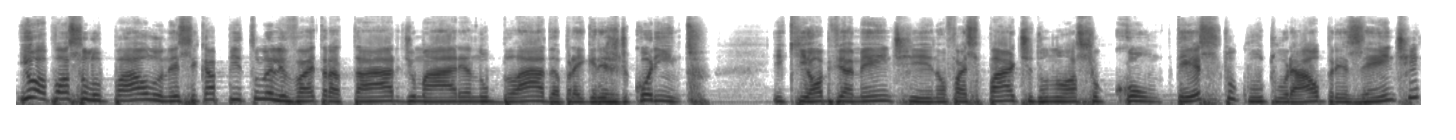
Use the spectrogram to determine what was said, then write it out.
E o apóstolo Paulo, nesse capítulo, ele vai tratar de uma área nublada para a igreja de Corinto. E que, obviamente, não faz parte do nosso contexto cultural presente,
